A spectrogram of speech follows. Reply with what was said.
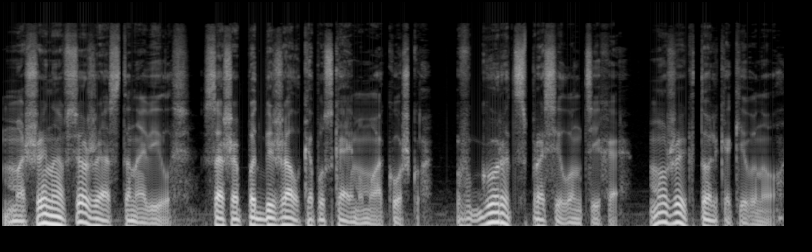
Машина все же остановилась. Саша подбежал к опускаемому окошку. «В город?» – спросил он тихо. Мужик только кивнул.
